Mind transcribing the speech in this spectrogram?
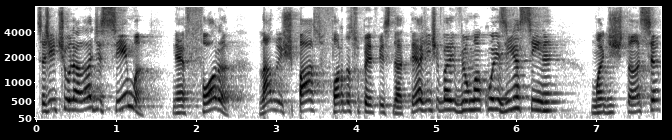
Se a gente olhar lá de cima, né, fora, lá no espaço, fora da superfície da Terra, a gente vai ver uma coisinha assim, né? Uma distância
